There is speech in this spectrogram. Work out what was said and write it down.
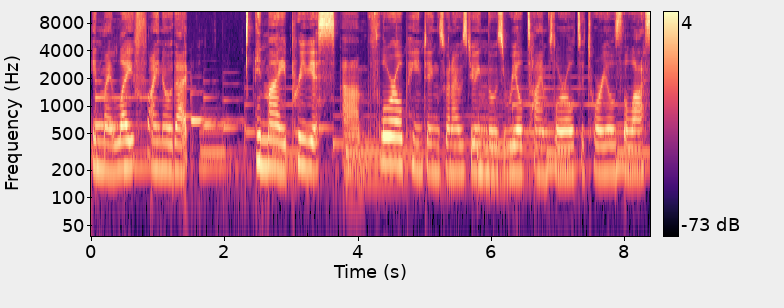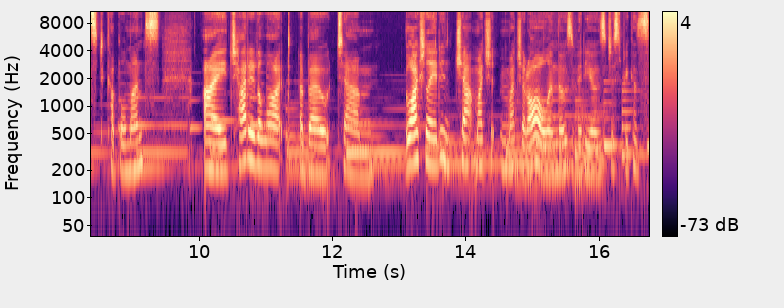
in my life. I know that in my previous um, floral paintings, when I was doing those real time floral tutorials the last couple months, I chatted a lot about. Um, well, actually, I didn't chat much much at all in those videos, just because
